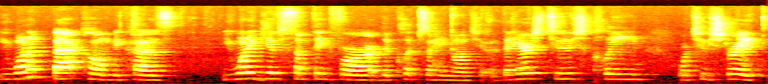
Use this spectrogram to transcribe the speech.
You want to back comb because you want to give something for the clips to hang on to. If the hair is too clean or too straight,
